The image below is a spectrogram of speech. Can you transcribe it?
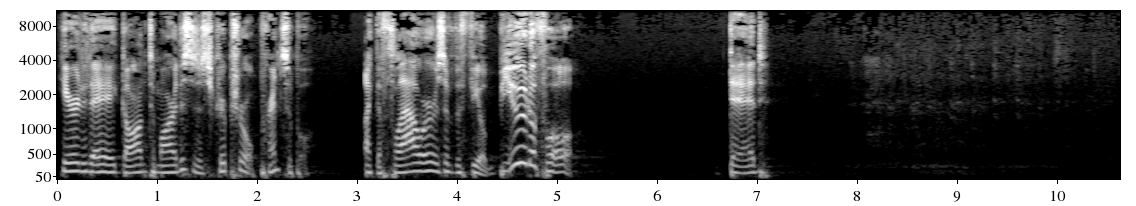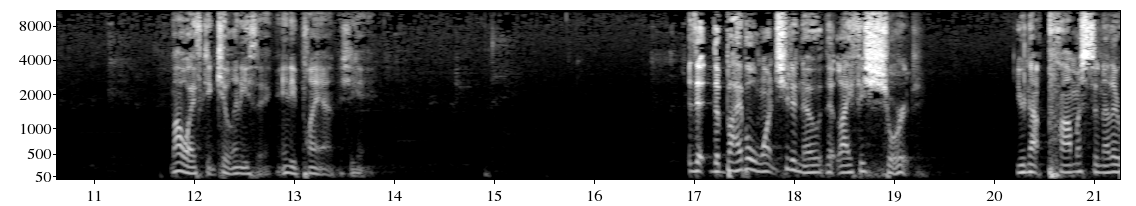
Here today, gone tomorrow. This is a scriptural principle. Like the flowers of the field. Beautiful. Dead. My wife can kill anything, any plant. She can. The, the Bible wants you to know that life is short. You're not promised another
